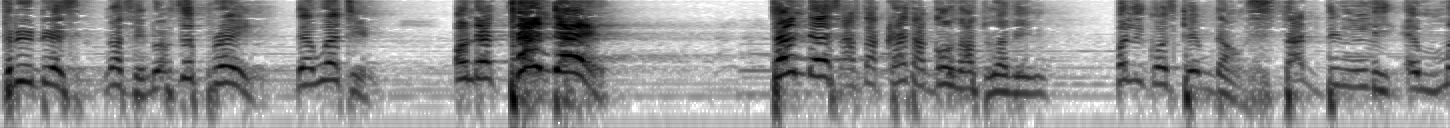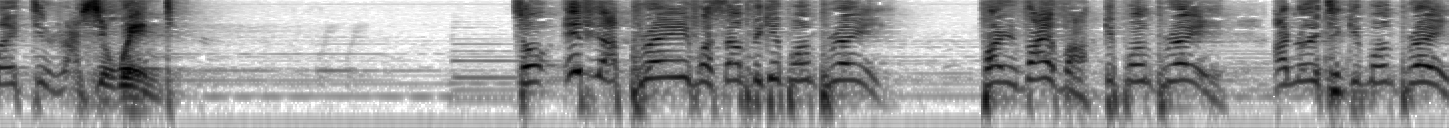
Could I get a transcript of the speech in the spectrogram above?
Three days, nothing. They were still praying. They're waiting. On the 10th day, 10 days after Christ had gone up to heaven, Holy Ghost came down. Suddenly, a mighty rushing wind. So if you are praying for something, keep on praying. For revival, keep on praying. Anointing, keep on praying.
